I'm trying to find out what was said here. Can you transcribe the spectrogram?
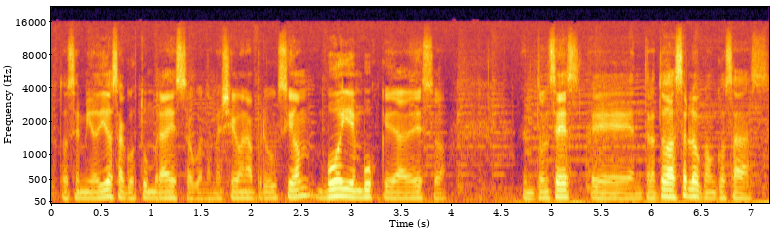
Entonces mi oído se acostumbra a eso. Cuando me llega una producción, voy en búsqueda de eso. Entonces eh, trato de hacerlo con cosas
